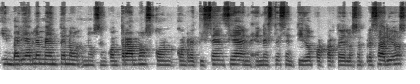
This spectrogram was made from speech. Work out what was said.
invariablemente nos encontramos con, reticencia en, este sentido por parte de los empresarios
